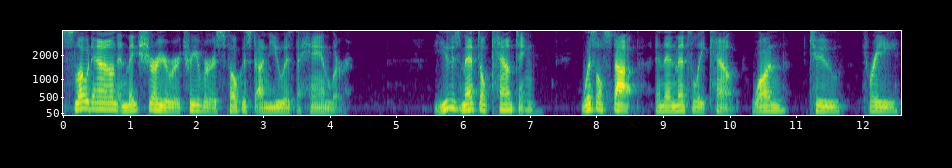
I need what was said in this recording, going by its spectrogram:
Slow down and make sure your retriever is focused on you as the handler. Use mental counting. Whistle stop and then mentally count one, two, three,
